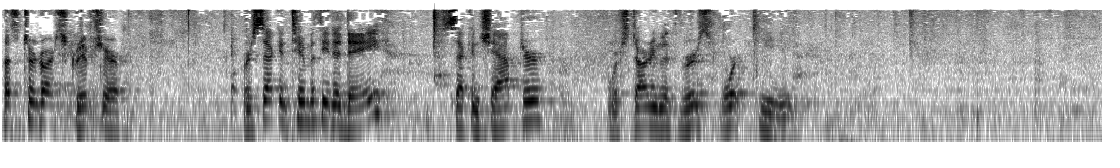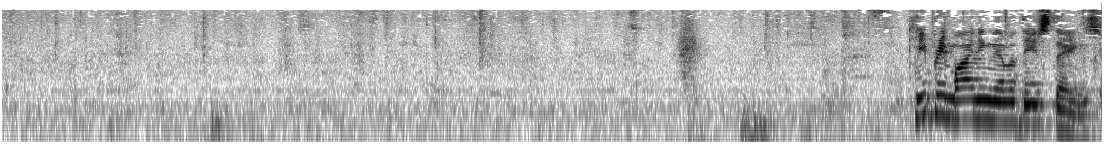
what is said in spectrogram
Let's turn to our scripture. We're 2 Timothy today, second chapter. We're starting with verse 14. Keep reminding them of these things.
